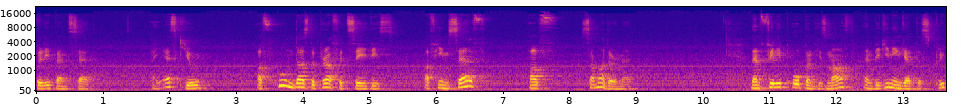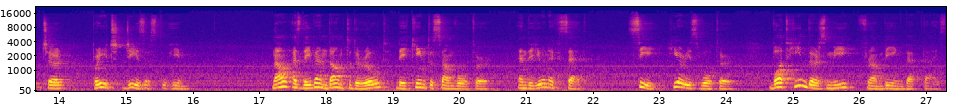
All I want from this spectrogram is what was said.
Philip and said, I ask you, of whom does the prophet say this? Of himself? Of some other man? Then Philip opened his mouth and, beginning at the scripture, preached Jesus to him. Now, as they went down to the road, they came to some water, and the eunuch said, See, here is water. What hinders me from being baptized?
